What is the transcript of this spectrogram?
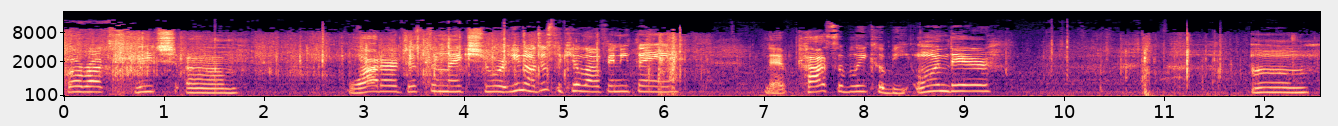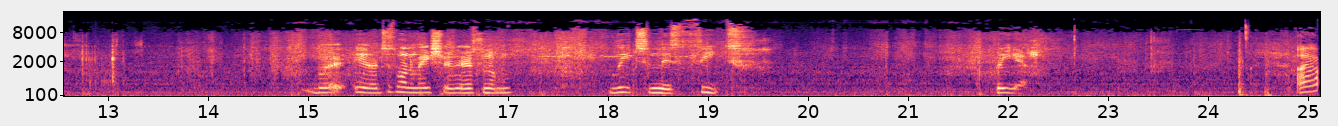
Clorox bleach um water just to make sure you know just to kill off anything that possibly could be on there. Um, but yeah, I just want to make sure there's no bleach in this seat. But yeah. I,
